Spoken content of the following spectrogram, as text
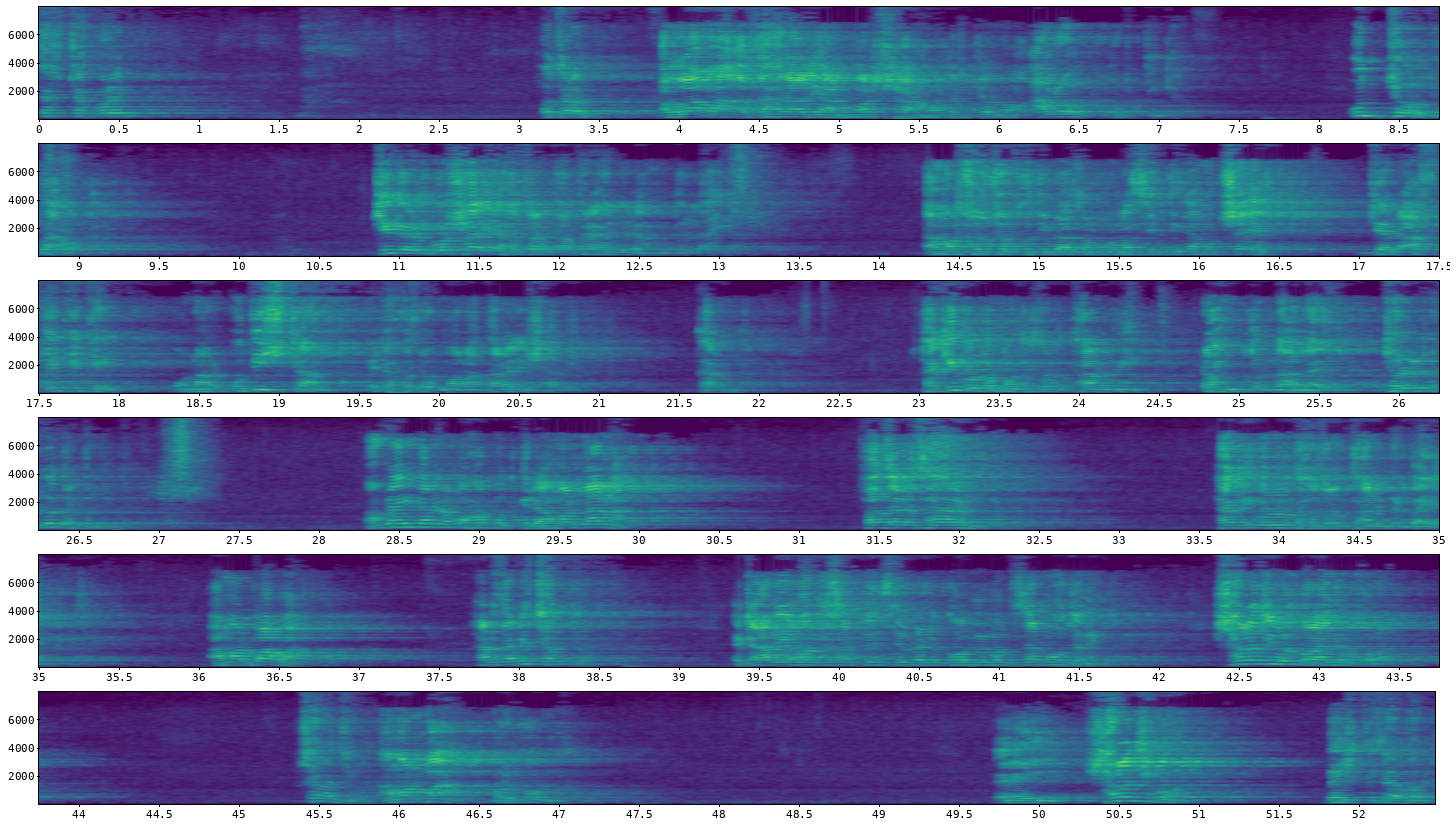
চেষ্টা করেন। হজরত আল্লামা আজহার আলী আনোয়ার শাহ আমাদের জন্য আলোক পত্রিকা উজ্জ্বল তারকা জিগের গোসাই হজরত আজহার আলী রহমতুল্লাহ। আমার শ্বশুর খতিব আজম মোল্লা সিদ্দিক আহমদ সাহেব যে রাজনীতিতে ওনার অধিষ্ঠান, এটা হজরত আজহার আলী সাহেবের কারণে। হাকিমুল হাসান থানবী রহমতুল্লাহ আলাই জরুরি কথা বলি আমরা এই কারণে মহাব্বত করি, আমার নানা ফাজারে সাহারানপুর, হাকিমুল হজরত থানবীর ভাইয়া, আমার বাবা হারজারির ছাত্র। এটা আলিয়া মাদ্রাসার প্রিন্সিপাল এটা কমি মাদ্রাসার মহতনে সারা জীবন বয়ানের করা সারা জীবন। আমার মা মরহুম এই সারা জীবন বেশতে যাওয়ার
